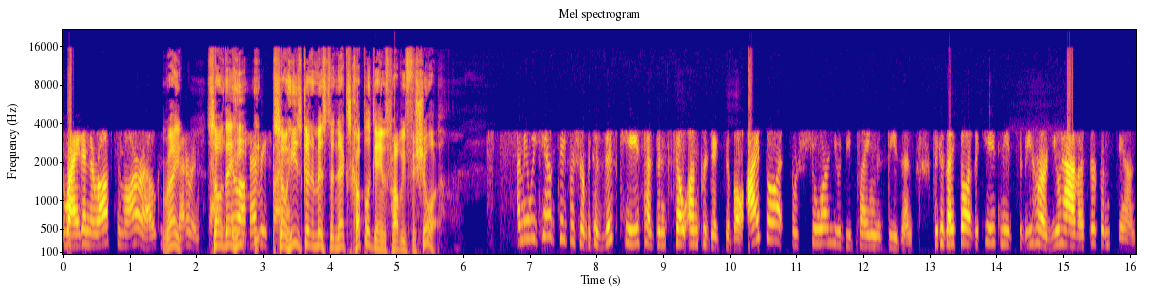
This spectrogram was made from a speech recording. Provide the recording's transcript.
Right, and they're off tomorrow. Right. So they, he, so he's going to miss the next couple of games probably for sure. I mean, we can't say for sure because this case has been so unpredictable. I thought for sure he would be playing this season because I thought the case needs to be heard. You have a circumstance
